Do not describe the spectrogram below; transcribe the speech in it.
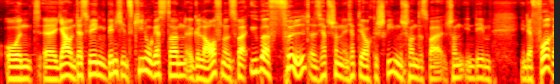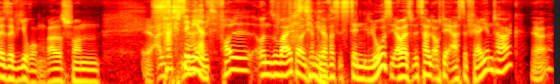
und äh, ja, und deswegen bin ich ins Kino gestern äh, gelaufen und es war überfüllt. Also ich habe schon, ich habe dir auch geschrieben, schon, das war schon in dem, in der Vorreservierung war das schon äh, alles Faszinierend. voll und so weiter. Und ich habe gedacht, was ist denn los? Aber es ist halt auch der erste Ferientag, ja.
